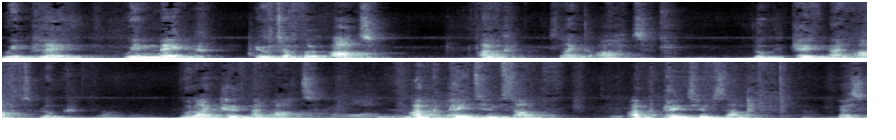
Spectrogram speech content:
we play, we make beautiful art. Ugh, like art. Look, caveman art, look. You like caveman art? Ugh, paint himself. Ugh, paint himself. Yes.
